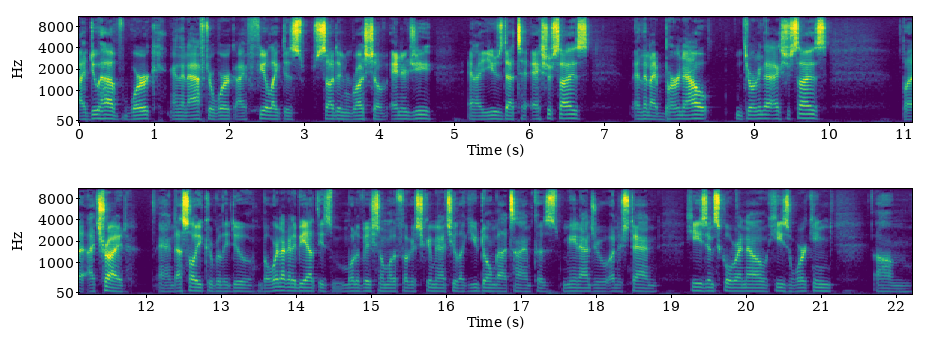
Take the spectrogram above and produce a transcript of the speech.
I do have work, and then after work, I feel like this sudden rush of energy, and I use that to exercise, and then I burn out during that exercise. But I tried, and that's all you could really do. But we're not gonna be out these motivational motherfuckers screaming at you like you don't got time, because me and Andrew understand. He's in school right now. He's working. Um,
